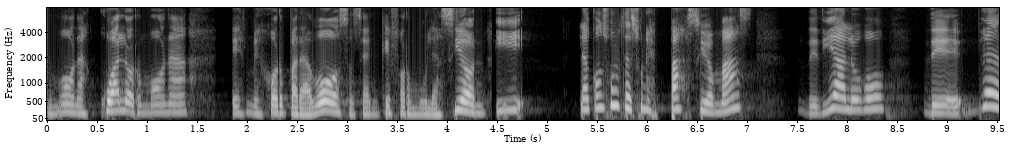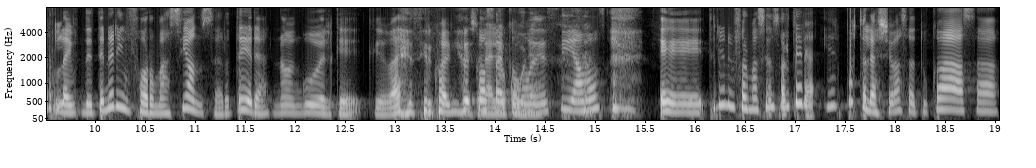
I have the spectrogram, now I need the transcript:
hormonas, cuál hormona es mejor para vos, o sea, en qué formulación. Y la consulta es un espacio más de diálogo, de ver, la- de tener información certera, no en Google que, que va a decir cualquier Es cosa, como decíamos. Eh, tener información certera y después te la llevas a tu casa,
